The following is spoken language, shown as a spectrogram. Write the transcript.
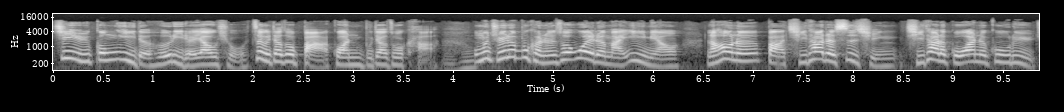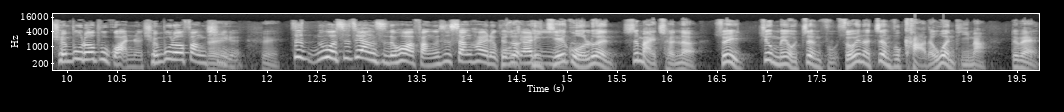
基于公益的合理的要求，这个叫做把关，不叫做卡。我们绝对不可能说为了买疫苗。然后呢，把其他的事情、其他的国安的顾虑全部都不管了，全部都放弃了。对，对，这如果是这样子的话，反而是伤害了国家利益。以结果论是买成了，所以就没有政府所谓的政府卡的问题嘛，对不对？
